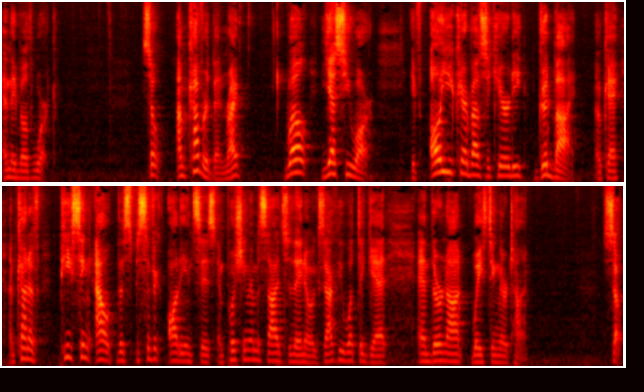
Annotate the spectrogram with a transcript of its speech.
and they both work. So, I'm covered then, right? Well, yes, you are. If all you care about security, goodbye. Okay? I'm kind of piecing out the specific audiences and pushing them aside so they know exactly what to get and they're not wasting their time. So,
